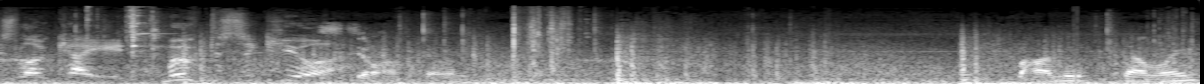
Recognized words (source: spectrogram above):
Supply box located. Move to secure. Still don't gun. Behind me, down lane.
